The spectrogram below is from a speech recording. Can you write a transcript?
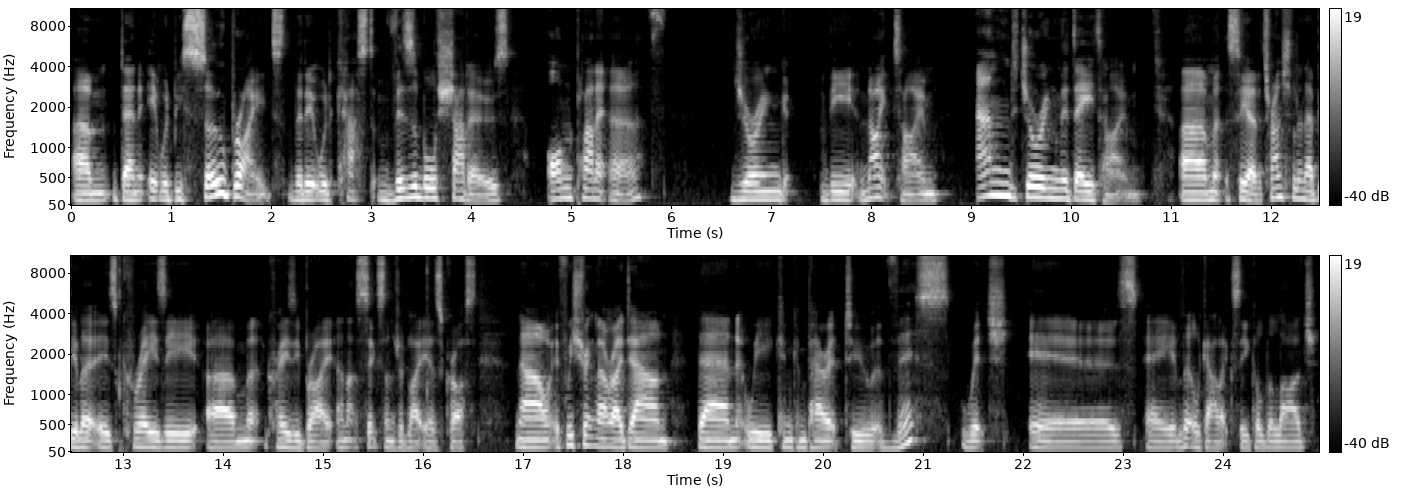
Um, then it would be so bright that it would cast visible shadows on planet Earth during the nighttime and during the daytime. Um, so yeah, the Tarantula Nebula is crazy, um, crazy bright, and that's 600 light years across. Now, if we shrink that right down, then we can compare it to this, which is a little galaxy called the Large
